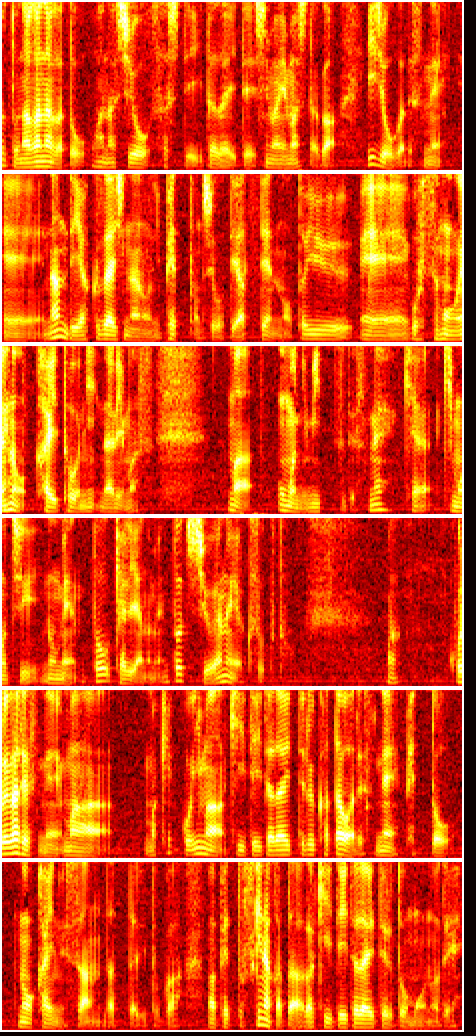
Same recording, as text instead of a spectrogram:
ちょっと長々とお話をさせていただいてしまいましたが以上がですね、えー、なんで薬剤師なのにペットの仕事やってんのという、えー、ご質問への回答になります。まあ主に3つですね。気持ちの面とキャリアの面と父親の約束と、まあ、これがですね、まあ、まあ結構今聞いていただいている方はですねペットの飼い主さんだったりとか、まあ、ペット好きな方が聞いていただいていると思うので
